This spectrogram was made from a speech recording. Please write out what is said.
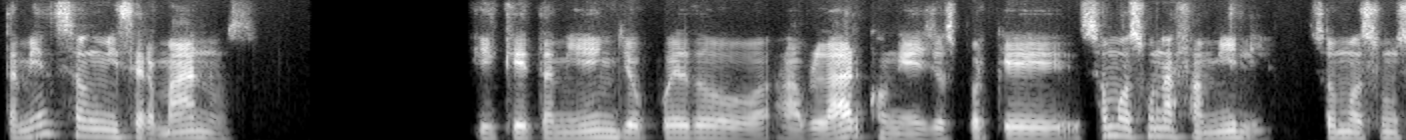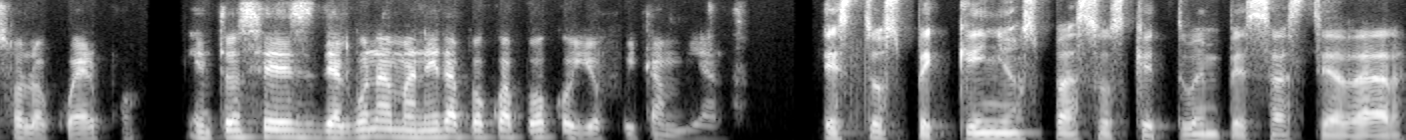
también son mis hermanos, y que también yo puedo hablar con ellos porque somos una familia, somos un solo cuerpo. Entonces, de alguna manera, poco a poco yo fui cambiando. Estos pequeños pasos que tú empezaste a dar,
